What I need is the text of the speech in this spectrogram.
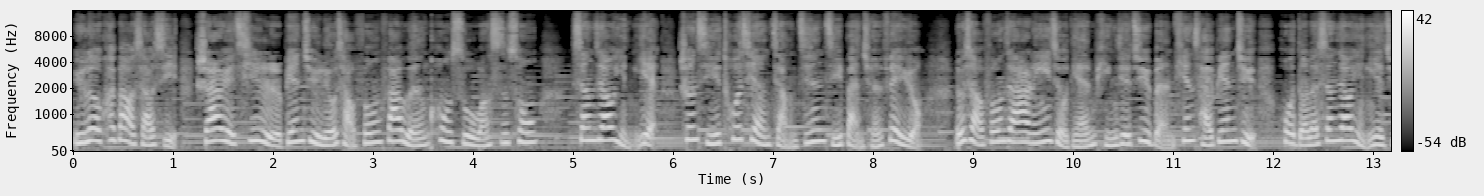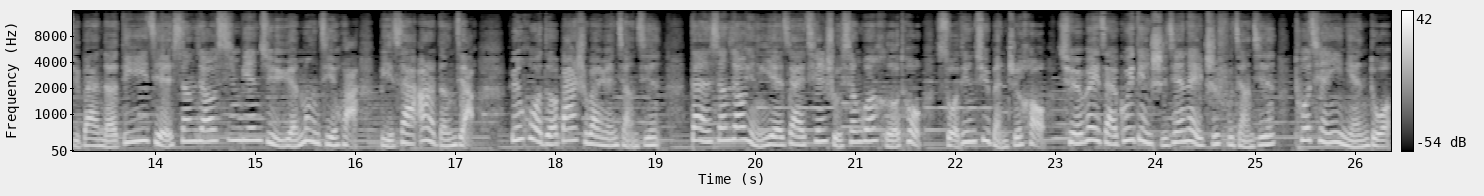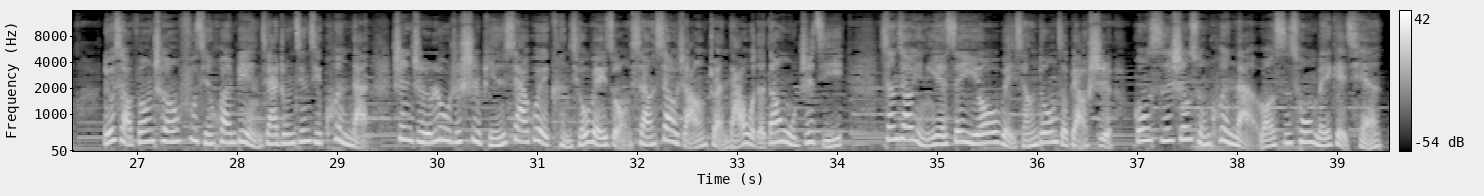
娱乐快报消息：十二月七日，编剧刘晓峰发文控诉王思聪、香蕉影业，称其拖欠奖金及版权费用。刘晓峰在二零一九年凭借剧本《天才编剧》获得了香蕉影业举办的第一届香蕉新编剧圆梦计划比赛二等奖，并获得八十万元奖金。但香蕉影业在签署相关合同、锁定剧本之后，却未在规定时间内支付奖金，拖欠一年多。刘晓峰称，父亲患病，家中经济困难，甚至录制视频下跪恳求韦总向校长转达我的当务之急。香蕉影业 CEO 韦祥东则表示，公司生存困难，王思聪没给钱。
